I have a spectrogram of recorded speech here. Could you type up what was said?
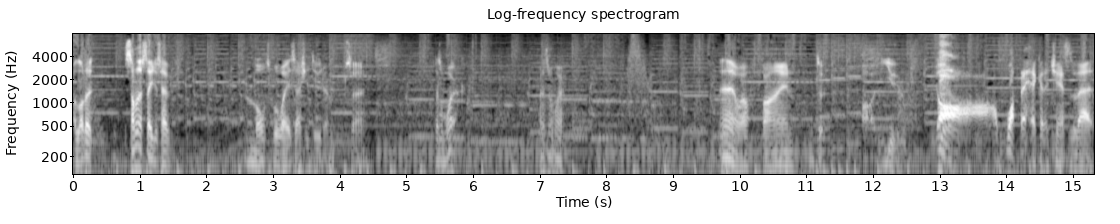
a lot of some of the stages have multiple ways to actually do them, so it doesn't work. It doesn't work. Oh well, fine. Oh, you. Oh, what the heck are the chances of that?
